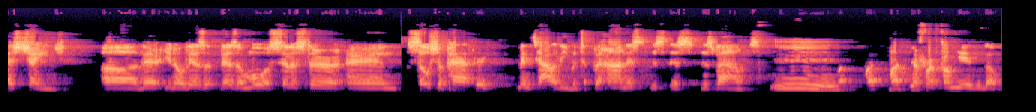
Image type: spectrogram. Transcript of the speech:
has changed. Uh, there, you know, there's a there's a more sinister and sociopathic mentality behind this this this this violence. Mm. Much, much different from years ago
